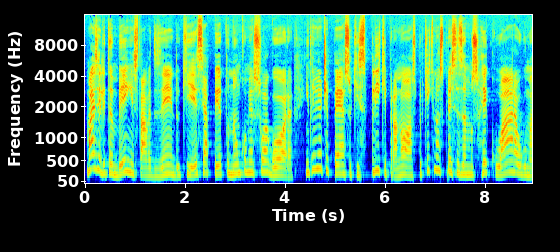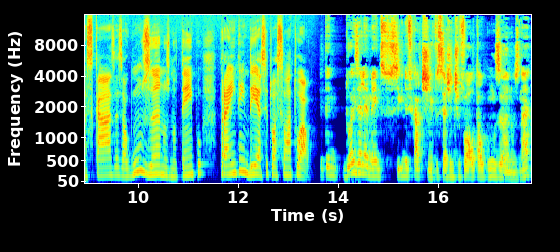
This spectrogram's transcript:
Mas ele também estava dizendo que esse aperto não começou agora. Então eu te peço que explique para nós por que, que nós precisamos recuar algumas casas, alguns anos no tempo, para entender a situação atual. Tem dois elementos significativos se a gente volta alguns anos, né?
